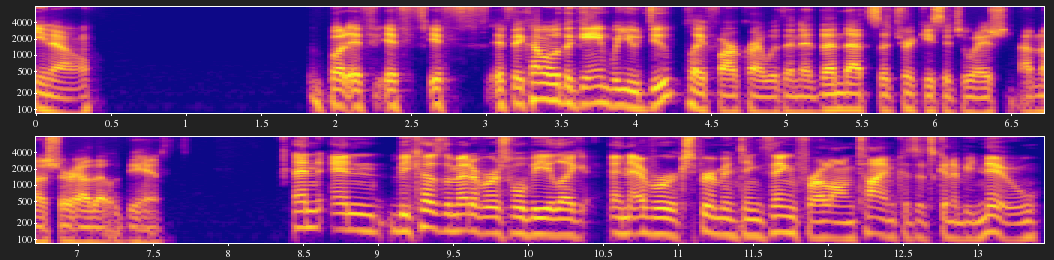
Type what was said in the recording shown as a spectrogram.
you know. But if if if if they come up with a game where you do play Far Cry within it, then that's a tricky situation. I'm not sure how that would be handled. And and because the metaverse will be like an ever experimenting thing for a long time because it's going to be new,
